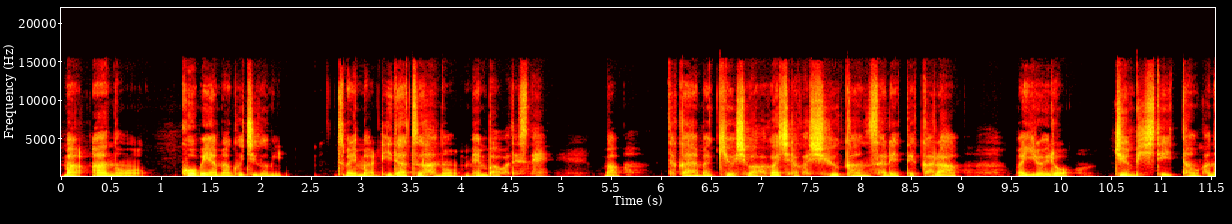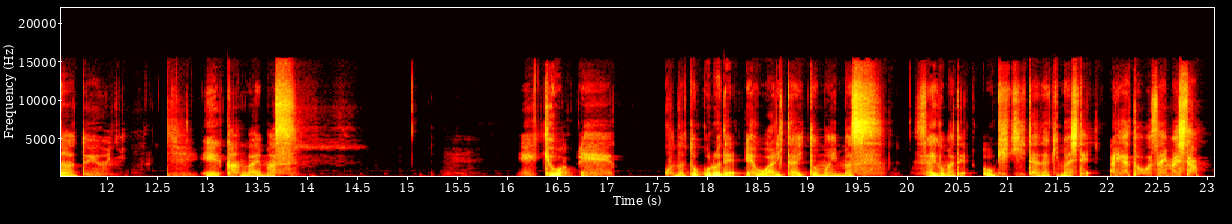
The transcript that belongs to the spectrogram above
まあ、あの、神戸山口組、つまり、まあ、離脱派のメンバーはですね、まあ、高山清若頭が収監されてから、まあ、いろいろ準備していったのかなというふうに、えー、考えます。えー、今日は、えー、こんなところでえ終わりたいと思います。最後までお聴きいただきましてありがとうございました。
